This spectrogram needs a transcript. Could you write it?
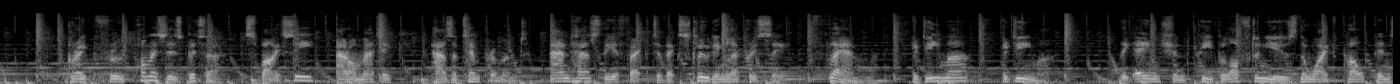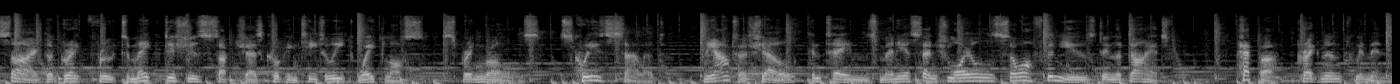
Grapefruit pomace is bitter, spicy, aromatic, has a temperament, and has the effect of excluding leprosy, phlegm, edema, edema. The ancient people often used the white pulp inside the grapefruit to make dishes such as cooking tea to eat weight loss, spring rolls, squeezed salad, the outer shell contains many essential oils so often used in the diet. Pepper, pregnant women.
